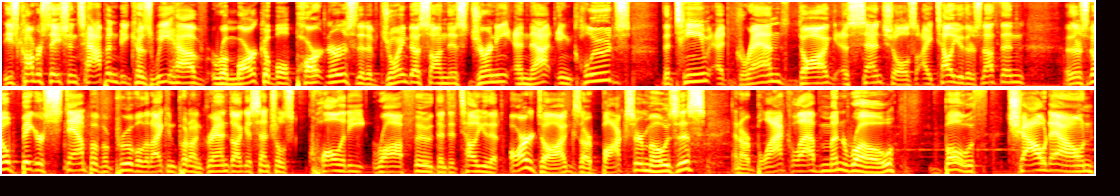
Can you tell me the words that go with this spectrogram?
These conversations happen because we have remarkable partners that have joined us on this journey, and that includes the team at Grand Dog Essentials. I tell you, there's nothing, there's no bigger stamp of approval that I can put on Grand Dog Essentials quality raw food than to tell you that our dogs, our Boxer Moses and our Black Lab Monroe, both chow down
